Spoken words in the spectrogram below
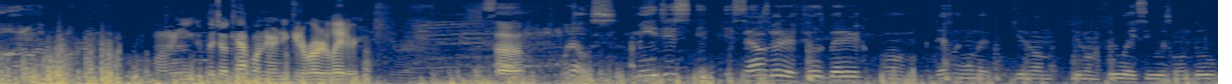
Oh, I don't have a rotor well, I mean, you can put your cap on there and you get a rotor later. So, What else? I mean, it just it, it sounds better. It feels better. Um, definitely want to get it on the, get it on the freeway, see what it's gonna do.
